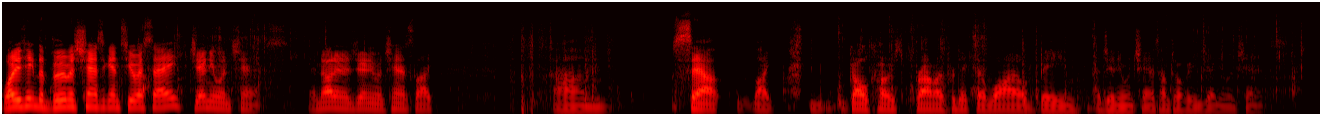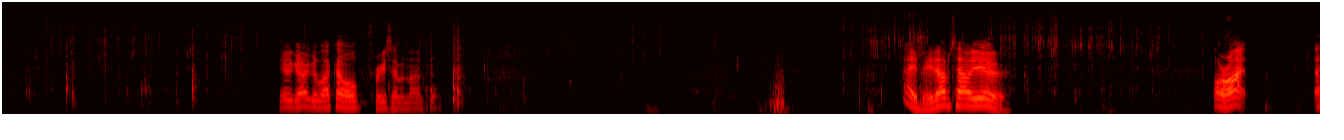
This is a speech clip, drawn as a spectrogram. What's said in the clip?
What do you think the Boomers' chance against USA? Genuine chance. And not in a genuine chance like um, South, like Gold Coast Brownlow predictor Wild being a genuine chance. I'm talking genuine chance. Here we go. Good luck, all. 3794. Hey, B Dubs, how are you? All right.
